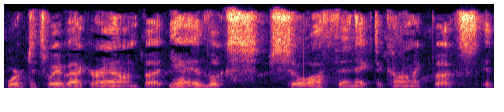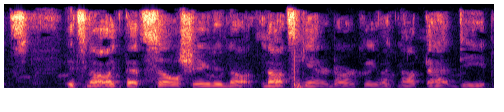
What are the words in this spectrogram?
worked its way back around. But yeah, it looks so authentic to comic books. It's it's not like that cell shaded, not not scanner darkly, like not that deep,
